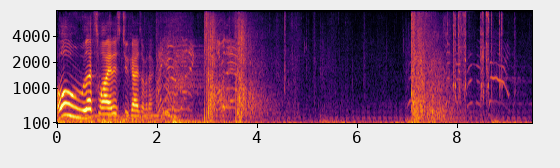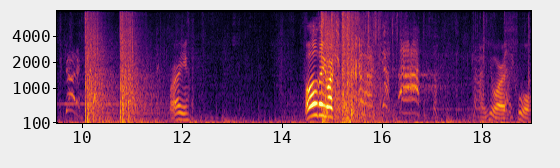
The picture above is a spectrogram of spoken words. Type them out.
Oh, that's why. There's two guys over there. Where are you? Oh, there you are! Oh, you are a fool.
